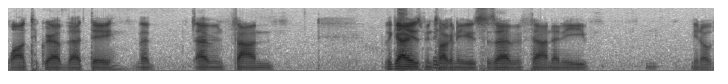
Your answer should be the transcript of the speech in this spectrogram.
want to grab that day. That I haven't found. The guy who's been talking to you says I haven't found any, you know,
